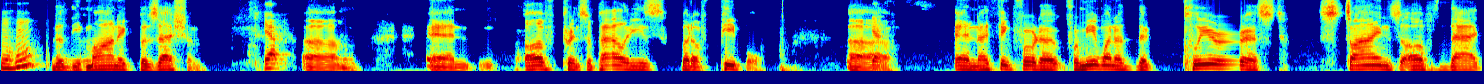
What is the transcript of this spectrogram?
Mhm. the demonic possession. Yep. um, and of principalities, but of people. Uh, Yeah. And I think for the for me, one of the clearest signs of that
